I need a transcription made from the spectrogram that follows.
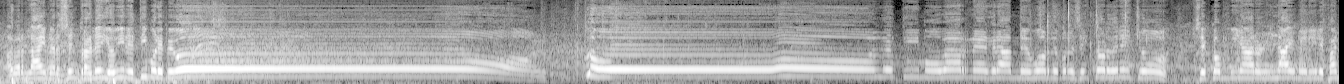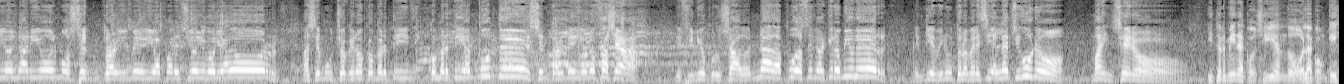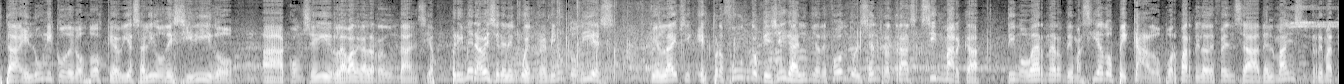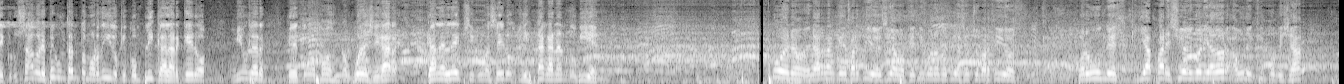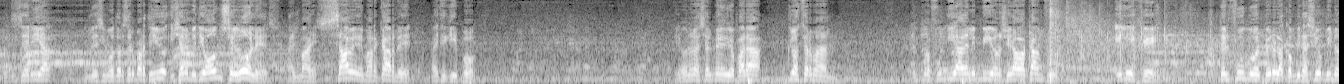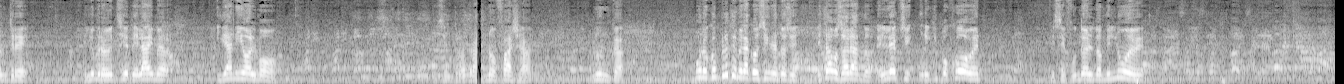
A ver, Leimer, centro al medio, viene Timo, le pegó. Gol de Timo Werner, grande borde por el sector derecho. Se combinaron Leimer y el español Dani Olmo. Centro al medio apareció el goleador. Hace mucho que no convertí, convertía en Bundes. Centro al medio, no falla. Definió cruzado. Nada pudo hacer el arquero Müller. En 10 minutos lo merecía el Leipzig 1. Mainz 0. Y termina consiguiendo la conquista, el único de los dos que había salido decidido a conseguirla, valga la redundancia. Primera vez en el encuentro, en el minuto 10, que el Leipzig es profundo, que llega a línea de fondo, el centro atrás sin marca. Timo Werner, demasiado pecado por parte de la defensa del Mainz, remate cruzado, le pega un tanto mordido que complica al arquero Müller, que de todos modos no puede llegar. Gana el Leipzig 1 a 0 y está ganando bien. bueno el arranque de partido. Decíamos que Timo no metía hace ocho partidos por Bundes y apareció el goleador a un equipo que ya este sería el decimotercer partido y ya le metió 11 goles al Mainz. Sabe de marcarle a este equipo. Y bueno hacia el medio para Klosterman. En profundidad del envío no llegaba Canfield. El eje del fútbol, pero la combinación vino entre el número 27 Leimer y Dani Olmo. El centro atrás no falla, nunca. Bueno, compléteme la consigna entonces. Estamos hablando, el Leipzig, un equipo joven que se fundó en el 2009.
